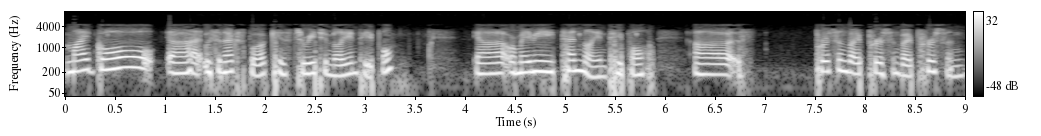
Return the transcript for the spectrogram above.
My goal uh, with the next book is to reach a million people, uh, or maybe 10 million people, uh, person by person by person,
